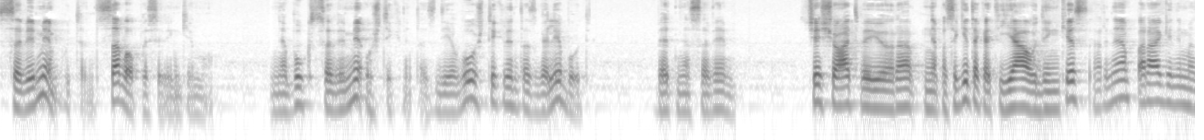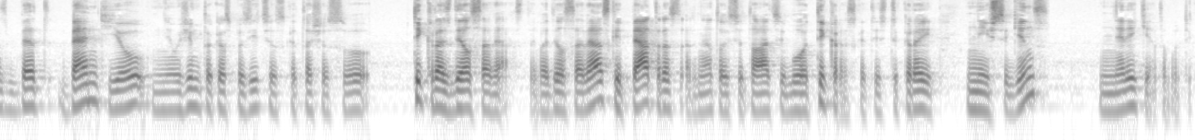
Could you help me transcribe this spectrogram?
savimi, būtent savo pasirinkimu. Nebūk savimi užtikrintas. Dievu užtikrintas gali būti, bet ne savimi. Čia šiuo atveju yra nepasakyta, kad jaudinkis, ar ne, paraginimas, bet bent jau neužim tokios pozicijos, kad aš esu tikras dėl savęs. Tai va dėl savęs, kaip Petras ar ne toj situacijai buvo tikras, kad jis tikrai neišsigins, nereikėtų būti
